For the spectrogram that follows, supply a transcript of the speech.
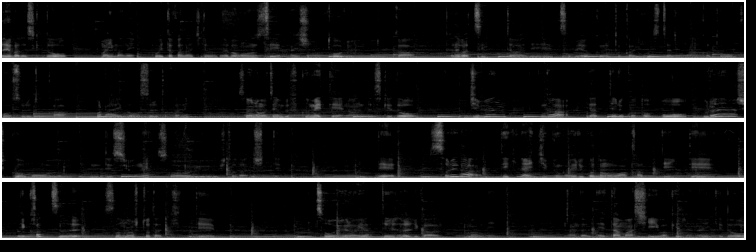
例えばですけど、まあ、今ねこういった形で例えば音声配信を撮るとか例えば Twitter でつぶやくとかインスタでなんか投稿するとか、まあ、ライブをするとかねそういうのも全部含めてなんですけど自分がやってることを羨ましく思うんですよねそういう人たちって。でそれができない自分がいることも分かっていてでかつその人たちってそういうのをやってる人たちがまあねなんだろう妬ましいわけじゃないけど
